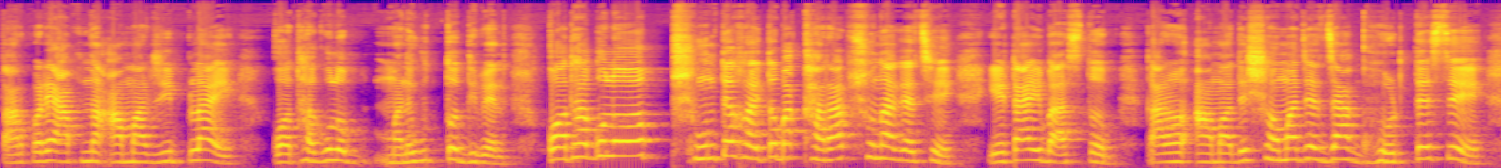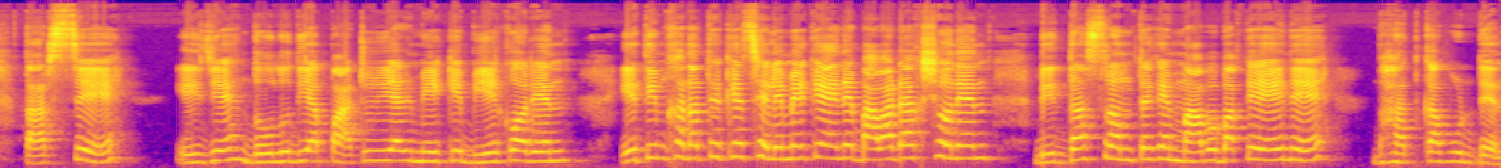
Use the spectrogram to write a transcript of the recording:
তারপরে আপনা, আমার রিপ্লাই, কথাগুলো মানে উত্তর দিবেন। কথাগুলো শুনতে হয়তো বা খারাপ শোনা গেছে, এটাই বাস্তব। কারণ আমাদের সমাজে যা ঘটতেছে, তার চেয়ে এই যে দৌলদিয়া পাটুরিয়ার মেয়েকে বিয়ে করেন, এতিমখানা থেকে ছেলে মেয়েকে এনে বাবা ডাক শোনেন, বৃদ্ধাশ্রম থেকে মা বাবাকে এনে ভাত কাপড় দেন।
